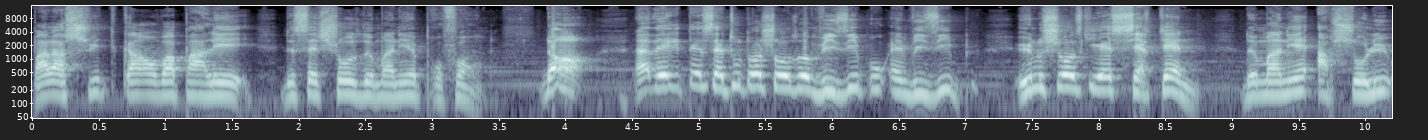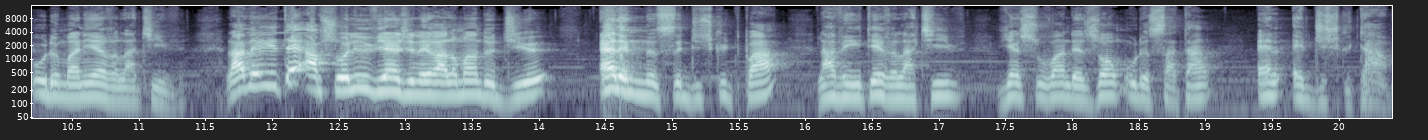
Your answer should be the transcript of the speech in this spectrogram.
par la suite, quand on va parler de cette chose de manière profonde. Donc, la vérité, c'est toute chose visible ou invisible. Une chose qui est certaine de manière absolue ou de manière relative. La vérité absolue vient généralement de Dieu. Elle ne se discute pas. La vérité relative vient souvent des hommes ou de Satan. Elle est discutable.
